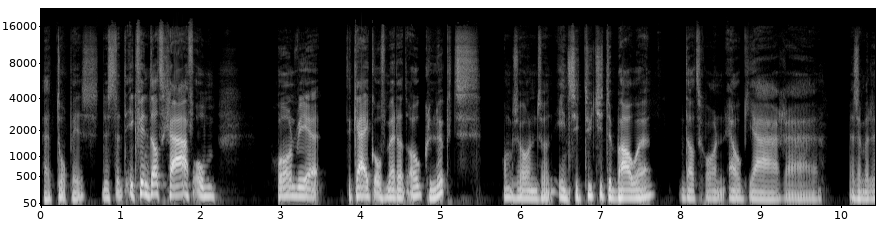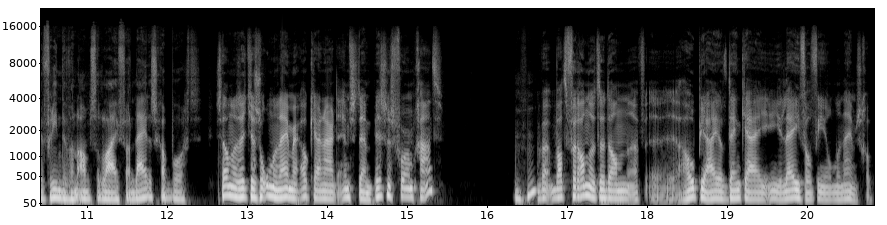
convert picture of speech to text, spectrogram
uh, top is. Dus dat, ik vind dat gaaf om gewoon weer te kijken of mij dat ook lukt. Om zo'n zo'n instituutje te bouwen. Dat gewoon elk jaar uh, zeg maar de vrienden van Amstel Live van leiderschap wordt. Stel nou dat je als ondernemer elk jaar naar het Amsterdam Business Forum gaat. Mhm. Mm -hmm. Wat verandert er dan, hoop jij of denk jij, in je leven of in je ondernemerschap?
